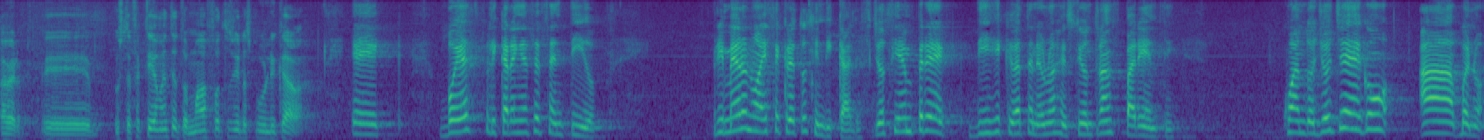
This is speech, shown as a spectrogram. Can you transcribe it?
A ver, eh, ¿usted efectivamente tomaba fotos y las publicaba? Eh, voy a explicar en ese sentido. Primero, no hay secretos sindicales. Yo siempre dije que iba a tener una gestión transparente. Cuando yo llego a, bueno,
